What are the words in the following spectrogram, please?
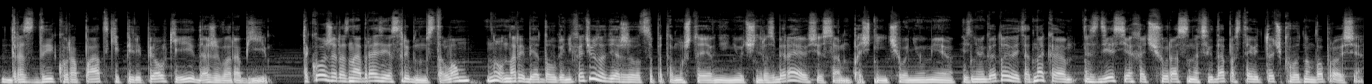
дрозды, куропатки, перепелки и даже воробьи. Такое же разнообразие с рыбным столом. Ну, на рыбе я долго не хочу задерживаться, потому что я в ней не очень разбираюсь и сам почти ничего не умею из нее готовить. Однако здесь я хочу раз и навсегда поставить точку в одном вопросе.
